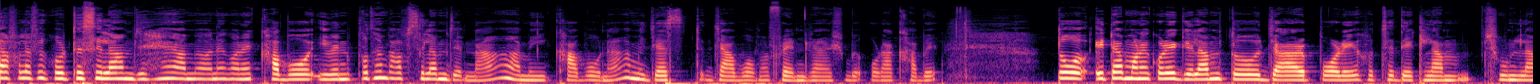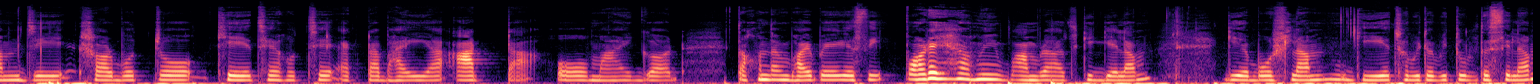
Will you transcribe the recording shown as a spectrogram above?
লাফালাফি করতেছিলাম যে হ্যাঁ আমি অনেক অনেক খাব। ইভেন প্রথমে ভাবছিলাম যে, না, আমি খাব না, আমি জাস্ট যাব, আমার ফ্রেন্ডরা আসবে, ওরা খাবে। তো এটা মনে করে গেলাম, তো যার পরে হচ্ছে দেখলাম, শুনলাম যে সর্বোচ্চ খেয়েছে হচ্ছে একটা ভাইয়া আটটা। ও মাই গড, তখন তো আমি ভয় পেয়ে গেছি। পরে আমি, আমরা আজকে গেলাম, গিয়ে বসলাম, গিয়ে ছবি টবি তুলতেছিলাম।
